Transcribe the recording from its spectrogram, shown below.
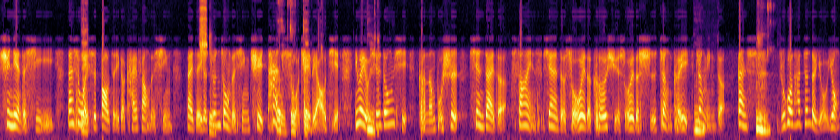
训练的西医，但是我也是抱着一个开放的心，带着一个尊重的心去探索、去了解，因为有些东西可能不是现在的 science，现在的所谓的科学、所谓的实证可以证明的，但是如果它真的有用。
